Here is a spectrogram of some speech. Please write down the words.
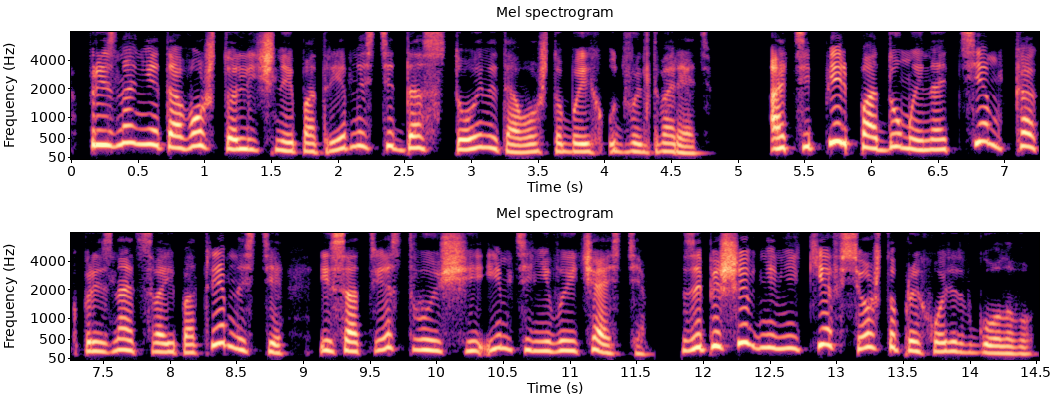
— признание того, что личные потребности достойны того, чтобы их удовлетворять. А теперь подумай над тем, как признать свои потребности и соответствующие им теневые части. Запиши в дневнике все, что приходит в голову.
